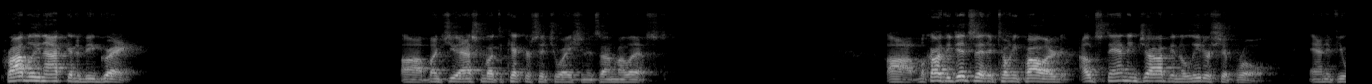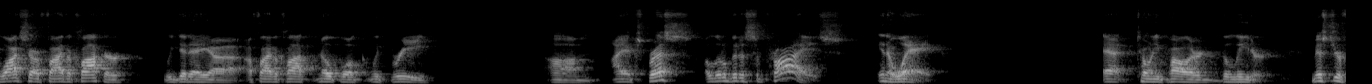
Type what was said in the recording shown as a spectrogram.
probably not going to be great. Uh, bunch you asking about the kicker situation. It's on my list. Uh, McCarthy did say that Tony Pollard, outstanding job in a leadership role. And if you watched our five o'clocker, we did a, uh, a five o'clock notebook with Bri. Um, I express a little bit of surprise in a way at Tony Pollard, the leader. Mr.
